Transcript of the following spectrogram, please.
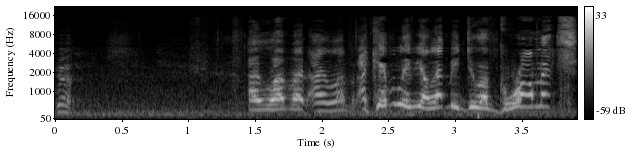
Ta-da! I love it. I love it. I can't believe you let me do a grommet.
